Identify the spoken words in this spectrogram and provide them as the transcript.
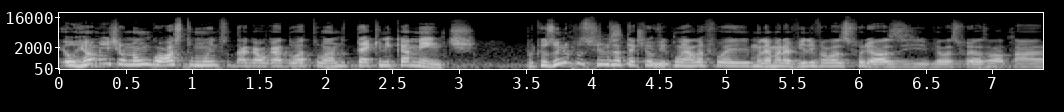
Eu realmente eu não gosto muito da Gal Gadot atuando tecnicamente. Porque os únicos filmes até que eu vi com ela foi Mulher Maravilha e Velozes e Furiosos. E Velozes e Furiosos ela tá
